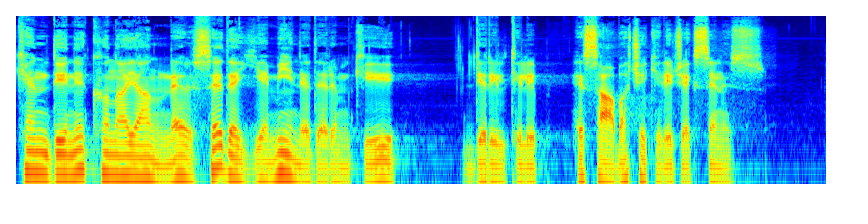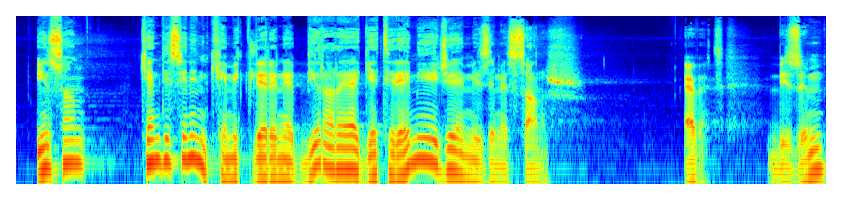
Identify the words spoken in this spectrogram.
kendini kınayan nefse de yemin ederim ki, diriltilip hesaba çekileceksiniz. İnsan, kendisinin kemiklerini bir araya getiremeyeceğimizi mi sanır? Evet, bizim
